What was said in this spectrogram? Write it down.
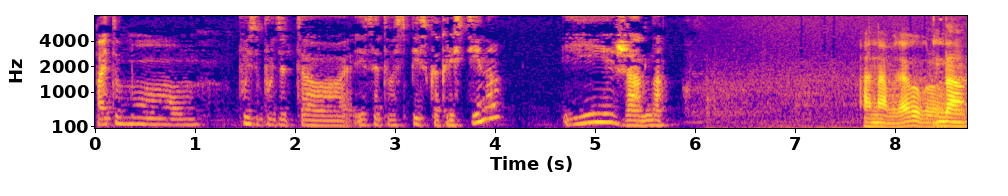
Поэтому пусть будет а, из этого списка Кристина и Жанна. Она бы, да, выбрала? Да.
